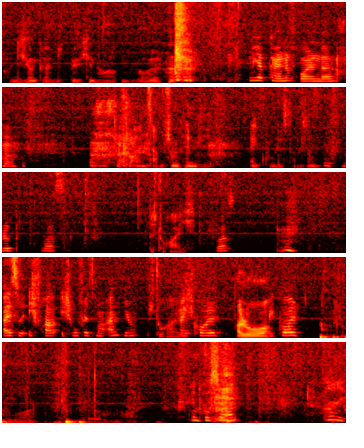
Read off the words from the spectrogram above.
Kann ich ein kleines Bildchen haben, lol. Ich habe keine Freunde. Ich habe so ein Samsung-Handy. Ein cooles Samsung. Uff, RIP. Was? Bist du reich? Was? Also, ich frage, ich rufe jetzt mal an hier. Bist du I reich? call, Hallo. I call. wen rufst du an? Mari.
